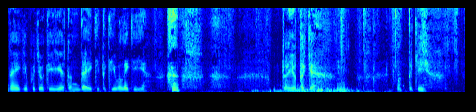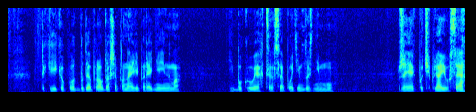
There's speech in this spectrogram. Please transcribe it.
деякі потьоки є, та не деякі такі великі є. Та й отаке. От такий, такий капот буде, правда, ще панелі передньої нема. І бокових це все потім дозніму. Вже як почіпляю все.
